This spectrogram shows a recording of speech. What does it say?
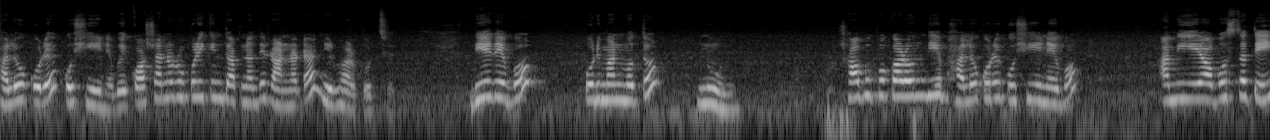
ভালো করে কষিয়ে নেব। এই কষানোর উপরেই কিন্তু আপনাদের রান্নাটা নির্ভর করছে। দিয়ে দেব পরিমাণ মতো নুন। সব উপকরণ দিয়ে ভালো করে কষিয়ে নেব। আমি এই অবস্থাতেই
